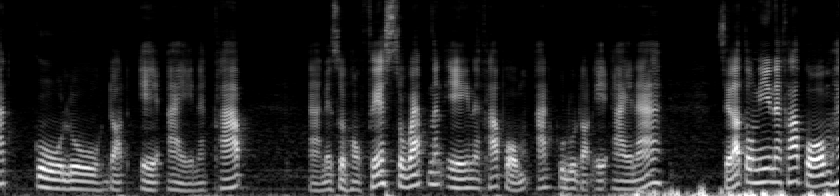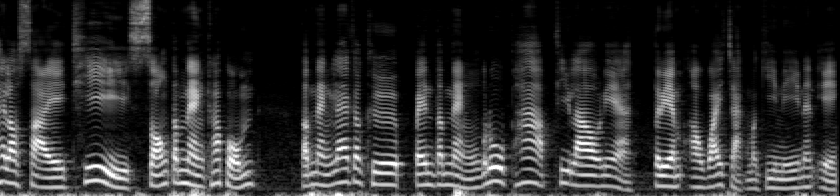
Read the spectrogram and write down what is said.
artguru.ai นะครับอ่าในส่วนของ Face Swap นั่นเองนะครับผม artguru.ai นะ เสร็จแล้วตรงนี้นะครับผมให้เราใส่ที่ 2ตำแหน่งครับผม ตำแหน่งแรกก็คือเป็นตำแหน่งรูปภาพที่เราเนี่ยเตรียมเอาไว้จากเมื่อกี้นี้นั่นเอง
